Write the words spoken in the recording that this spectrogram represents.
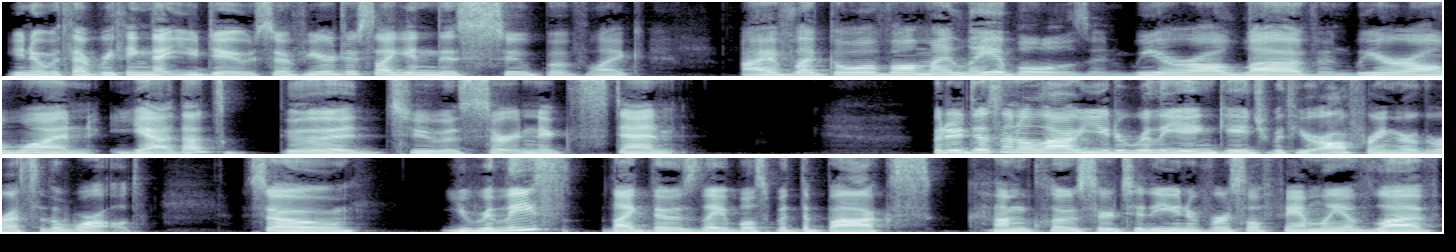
you know, with everything that you do. So if you're just like in this soup of like, I've let go of all my labels and we are all love and we are all one, yeah, that's good to a certain extent. But it doesn't allow you to really engage with your offering or the rest of the world. So you release like those labels with the box, come closer to the universal family of love.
